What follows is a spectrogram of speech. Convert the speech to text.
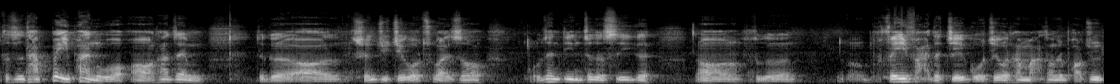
可是他背叛我哦。他在这个哦选举结果出来的时候，我认定这个是一个哦这个非法的结果，结果他马上就跑去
